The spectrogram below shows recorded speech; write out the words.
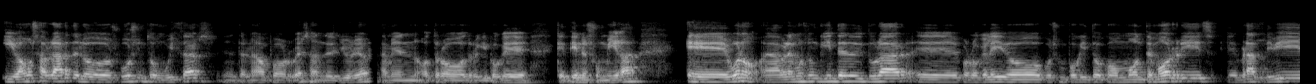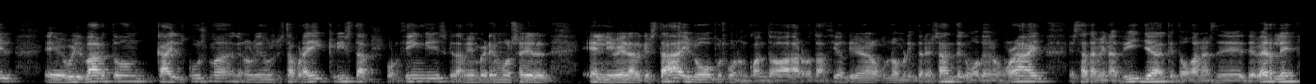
Y vamos a hablar de los Washington Wizards, entrenado por Wes Andel Jr., también otro, otro equipo que, que tiene su miga. Eh, bueno, hablemos de un quinteto titular, eh, por lo que he leído, pues un poquito con Monte Morris, eh, Bradley Bill, Will Barton, Kyle Kuzma, que no olvidemos que está por ahí, Kristaps Porzingis, que también veremos el, el, nivel al que está, y luego, pues bueno, en cuanto a rotación, tienen algún nombre interesante, como Deron Wright, está también Advilla, que tengo ganas de, verle,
